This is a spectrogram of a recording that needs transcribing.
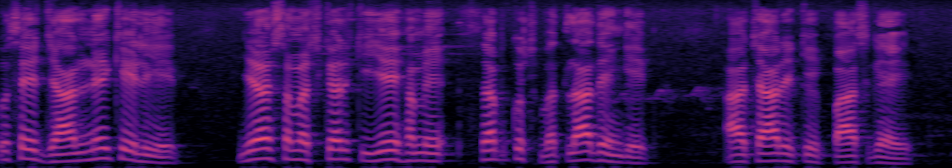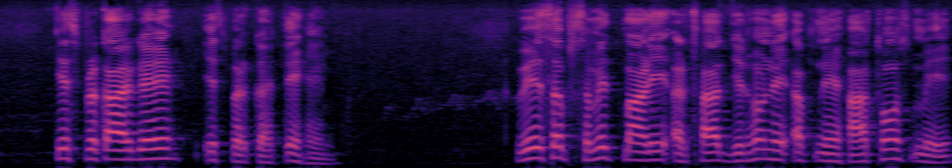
उसे जानने के लिए यह समझकर कि ये हमें सब कुछ बतला देंगे। आचार्य के पास गए। किस प्रकार गए, इस पर कहते हैं। वे सब समित पाणी अर्थात जिन्होंने अपने हाथों में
